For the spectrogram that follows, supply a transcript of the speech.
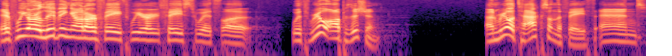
If we are living out our faith, we are faced with, uh, with real opposition and real attacks on the faith, and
